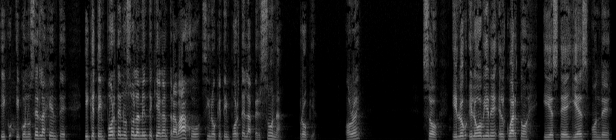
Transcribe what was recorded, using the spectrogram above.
y, conocer la gente y que te importe no solamente que hagan trabajo, sino que te importe la persona propia. All So, y luego, y luego viene el cuarto y, este, y es donde,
